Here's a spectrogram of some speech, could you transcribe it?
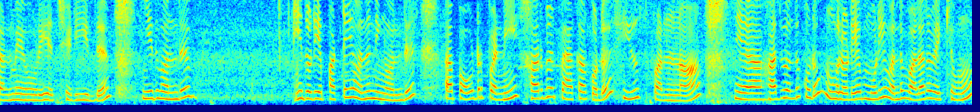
தன்மையுடைய செடி இது. இது வந்து இதோடைய பட்டையை வந்து நீங்கள் வந்து பவுட்ரு பண்ணி ஹர்பல் பேக்காக கூட யூஸ் பண்ணலாம். அது வந்து கூட உங்களுடைய முடி வந்து வளர வைக்கவும்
